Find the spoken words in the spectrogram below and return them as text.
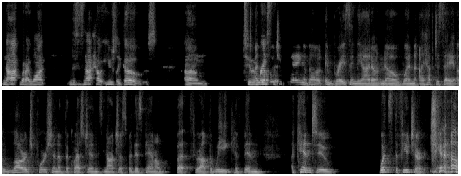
not what I want. This is not how it usually goes. Um, to I embrace what it. you're saying about embracing the I don't know, when I have to say a large portion of the questions, not just for this panel, but throughout the week have been akin to what's the future, you know,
